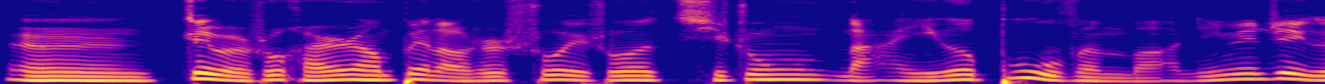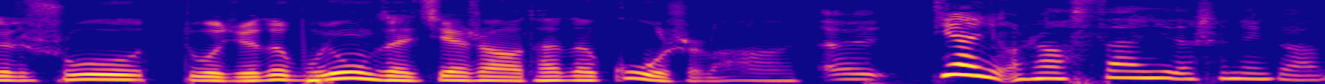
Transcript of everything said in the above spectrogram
嗯，这本书还是让贝老师说一说其中哪一个部分吧，因为这个书我觉得不用再介绍它的故事了啊。呃，电影上翻译的是那个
